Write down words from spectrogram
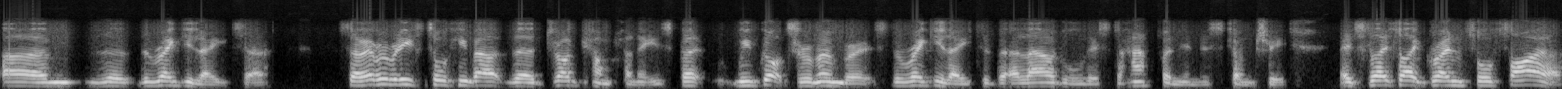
um, the the regulator. So everybody's talking about the drug companies, but we've got to remember it's the regulator that allowed all this to happen in this country. It's like, it's like Grenfell Fire.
